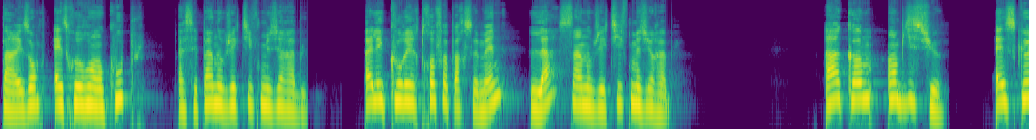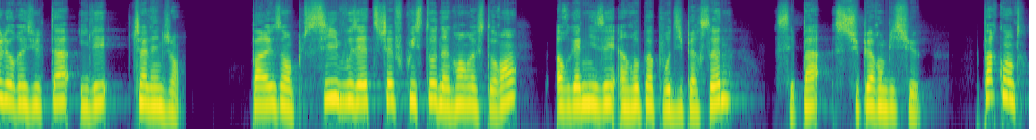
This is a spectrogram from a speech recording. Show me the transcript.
Par exemple, être heureux en couple, ah, c'est pas un objectif mesurable. Aller courir trois fois par semaine, là, c'est un objectif mesurable. A comme ambitieux. Est-ce que le résultat, il est challengeant? Par exemple, si vous êtes chef cuistot d'un grand restaurant, organiser un repas pour 10 personnes, c'est pas super ambitieux. Par contre,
